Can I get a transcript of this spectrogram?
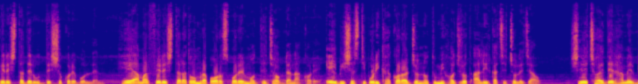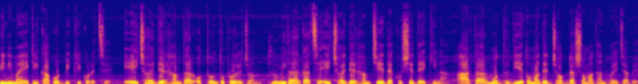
ফেরেশতাদের উদ্দেশ্য করে বললেন, হে আমার ফেরেশতারা, তোমরা পরস্পরের মধ্যে ঝগড়া না করে। এই বিশ্বাসটি পরীক্ষা করার জন্য তুমি হজরত আলীর কাছে চলে যাও। সে ছয় দেড়হামের বিনিময়ে একটি কাপড় বিক্রি করেছে। এই ছয় দেড়হাম তার অত্যন্ত প্রয়োজন। তুমি তার কাছে এই ছয় দেড়হাম চেয়ে দেখো সে দেয় কিনা। আর তার মধ্য দিয়ে তোমাদের ঝগড়া সমাধান হয়ে যাবে।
